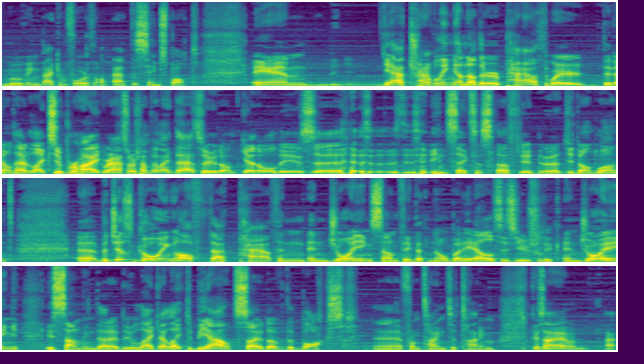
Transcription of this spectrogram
moving back and forth at the same spot, and yeah, traveling another path where they don't have like super high grass or something like that, so you don't get all these uh, insects and stuff you, that you don't want. Uh, but just going off that path and enjoying something that nobody else is usually enjoying is something that I do like. I like to be outside of the box uh, from time to time because I, I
